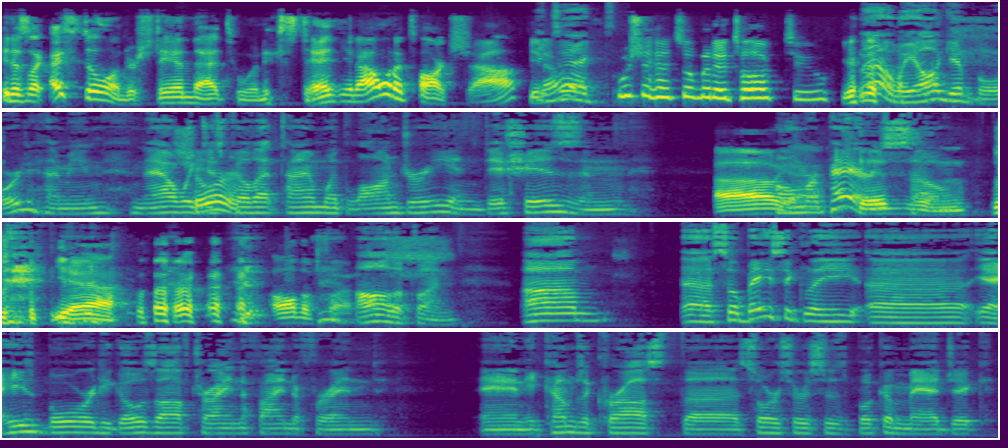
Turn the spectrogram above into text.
it is like I still understand that to an extent. You know, I want to talk shop. You know, wish I had somebody to talk to. You know? well, we all get bored. I mean, now we just fill that time with laundry and dishes and Oh, Home yeah. repairs, Kids so. and- yeah, all the fun. all the fun. Um, uh, so basically, uh, yeah, he's bored. He goes off trying to find a friend, and he comes across the Sorceress's Book of Magic,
